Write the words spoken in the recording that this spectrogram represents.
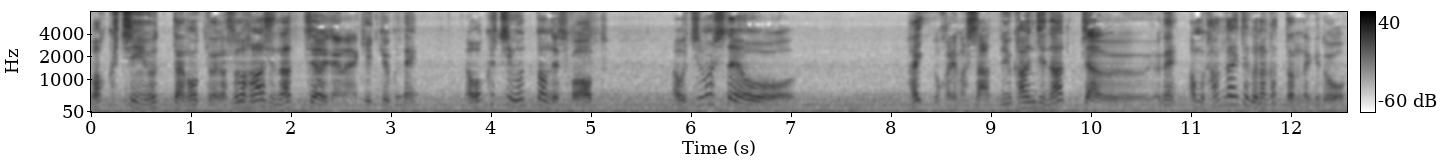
ワクチン打ったのって、だからそういう話になっちゃうじゃない？結局ね。ワクチン打ったんですか？あ、打ちましたよ。はい、わかりました。っていう感じになっちゃうよね。あんま考えたくなかったんだけど、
